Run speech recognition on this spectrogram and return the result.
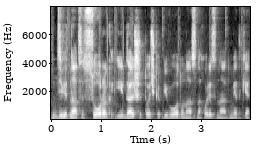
19.40 и дальше точка пивот у нас находится на отметке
